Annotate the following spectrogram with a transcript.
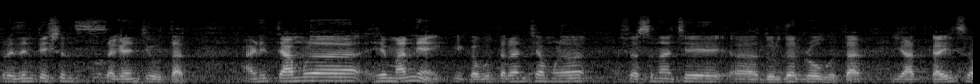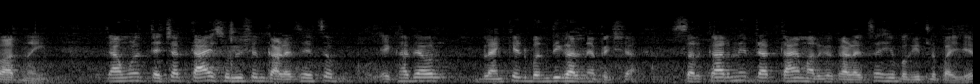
प्रेझेंटेशन सगळ्यांची होतात. आणि त्यामुळं हे मान्य आहे की कबुतरांच्यामुळं श्वसनाचे दुर्धर रोग होतात. यात काहीच वाद नाही. त्यामुळे त्याच्यात काय सोल्युशन काढायचं ह्याचं एखाद्यावर ब्लँकेट बंदी घालण्यापेक्षा सरकारने त्यात काय मार्ग काढायचा हे बघितलं पाहिजे.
